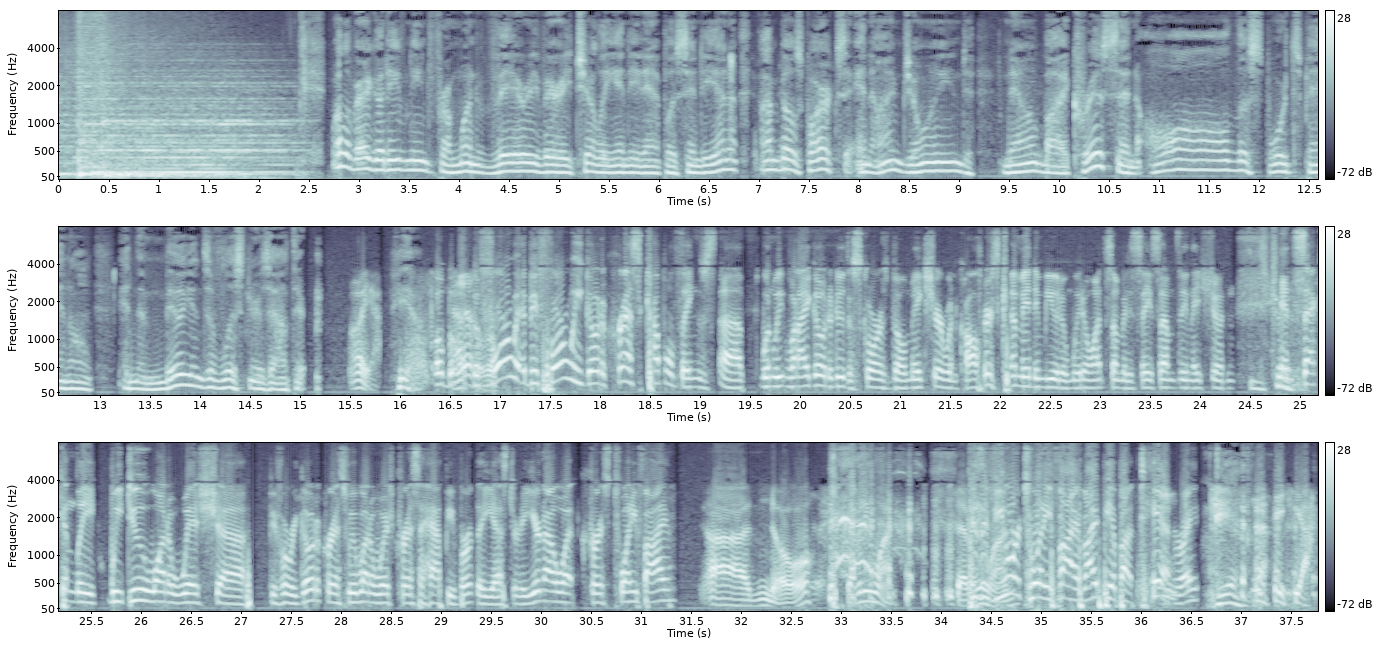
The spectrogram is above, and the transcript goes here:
Well, a very good evening from one very, very chilly Indianapolis, Indiana. I'm Bill Sparks, and I'm joined now by Chris and all the sports panel and the millions of listeners out there. Oh yeah. Yeah. Well, but Yeah. before we, before we go to Chris, a couple things. Uh, when we when I go to do the scores, Bill, make sure when callers come in to mute them, we don't want somebody to say something they shouldn't. It's true. And secondly, we do want to wish uh, before we go to Chris, we want to wish Chris a happy birthday yesterday. You're now what, Chris, 25? Uh, no, seventy-one. Because if you were 25, I'd be about 10, right? Yeah. yeah.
